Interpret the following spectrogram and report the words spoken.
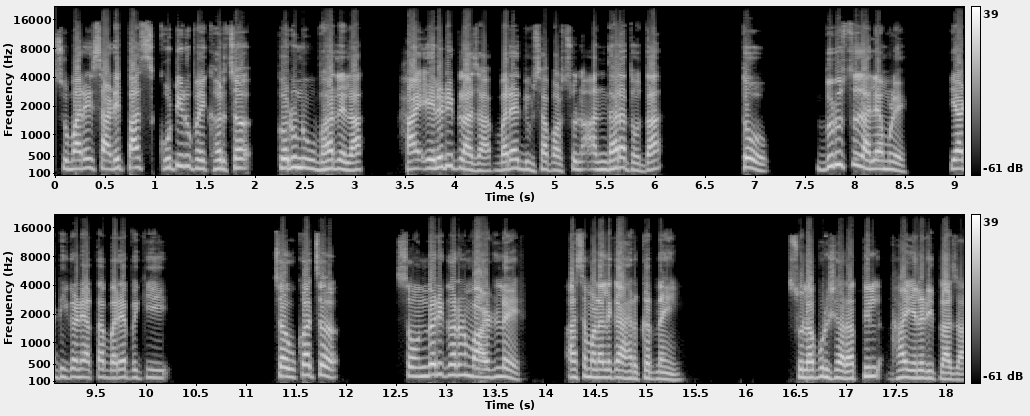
सुमारे साडेपाच कोटी रुपये खर्च करून उभारलेला हा एलईडी प्लाझा बऱ्याच दिवसापासून अंधारात होता. तो दुरुस्त झाल्यामुळे या ठिकाणी आता बऱ्यापैकी चौकाचं सौंदर्यीकरण वाढलंय असं म्हणायला काय हरकत नाही. सोलापूर शहरातील हा एलईडी प्लाझा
